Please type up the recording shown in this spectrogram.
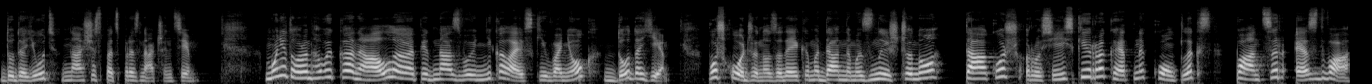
додають наші спецпризначенці. Моніторинговий канал е, під назвою Ніколаївський Ваньок додає: пошкоджено за деякими даними знищено також російський ракетний комплекс Панцер С-2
